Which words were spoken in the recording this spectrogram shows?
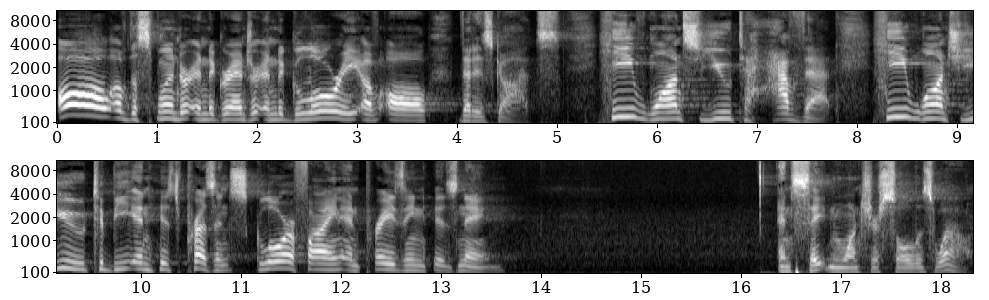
all of the splendor and the grandeur and the glory of all that is God's. He wants you to have that. He wants you to be in His presence, glorifying and praising His name. And Satan wants your soul as well.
